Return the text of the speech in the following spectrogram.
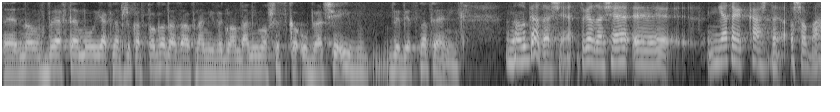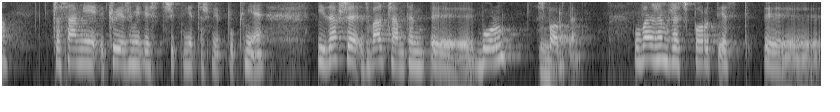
e, no, wbrew temu, jak na przykład pogoda za oknami wygląda, mimo wszystko ubrać się i wybiec na trening. No zgadza się, zgadza się. Y, Ja tak jak każda osoba, czasami czuję, że mnie gdzieś strzyknie, coś mnie puknie i zawsze zwalczam ten y, ból sportem. Uważam, że sport jest y,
